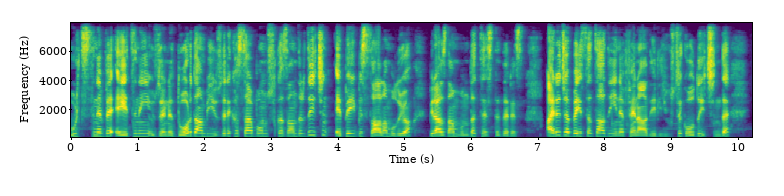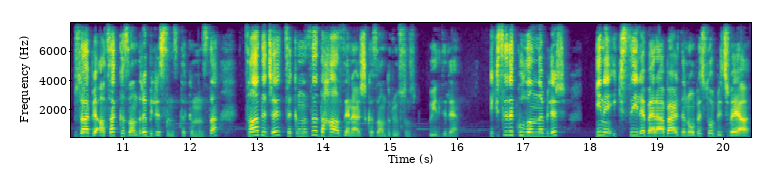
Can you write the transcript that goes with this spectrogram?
Ultisini ve E yeteneği üzerine doğrudan bir yüzdelik hasar bonusu kazandırdığı için epey bir sağlam oluyor. Birazdan bunu da test ederiz. Ayrıca base hata da yine fena değil. Yüksek olduğu için de güzel bir atak kazandırabilirsiniz takımınızda. Sadece takımınızda daha az enerji kazandırıyorsunuz bu build ile. İkisi de kullanılabilir. Yine ikisiyle beraber de Noble Bridge veya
